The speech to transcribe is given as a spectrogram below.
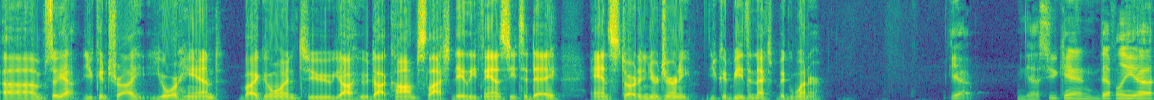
Um, so yeah, you can try your hand by going to yahoo.com slash daily fantasy today and starting your journey. You could be the next big winner. Yeah. Yes, you can definitely uh,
